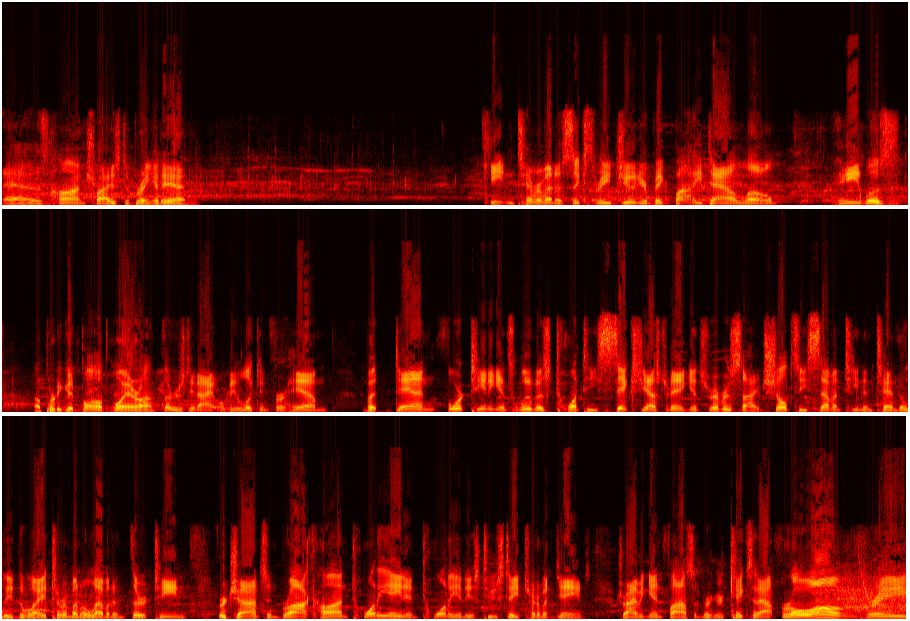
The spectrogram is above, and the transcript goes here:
as Hahn tries to bring it in. Keaton Timmerman, a 6'3 junior, big body down low. He was a pretty good ball player on Thursday night. We'll be looking for him. But Dan 14 against Loomis, 26 yesterday against Riverside. Schultze 17 and 10 to lead the way. Timmerman 11 and 13 for Johnson. Brock Hahn 28 and 20 in his two state tournament games. Driving in, Fossenberger kicks it out for a long three.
